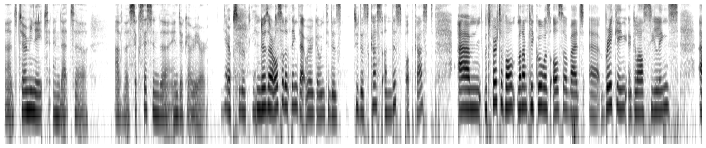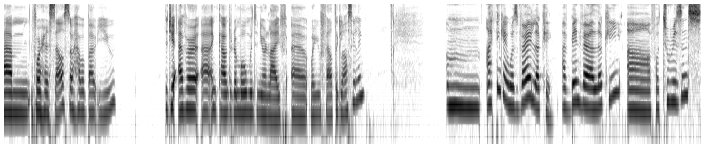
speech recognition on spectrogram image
uh, determined, and that uh, have uh, success in the in their career. Yeah. Absolutely. And those are also the things that we're going to dis- to discuss on this podcast. Um, but first of all, Madame Clicquot was also about uh, breaking glass ceilings um, for herself. So how about you? Did you ever uh, encounter a moment in your life uh, where you felt the glass ceiling? Um, I think I was very lucky. I've been very lucky uh, for two reasons.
